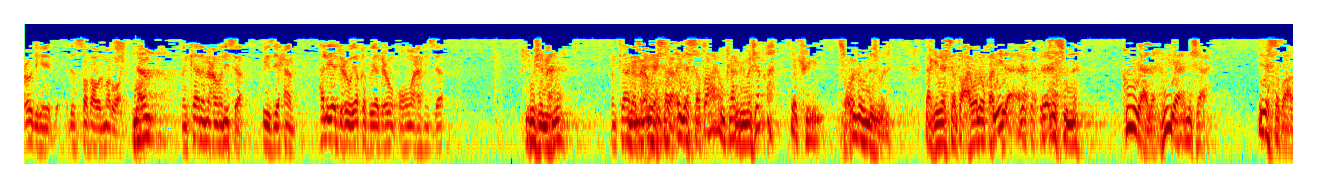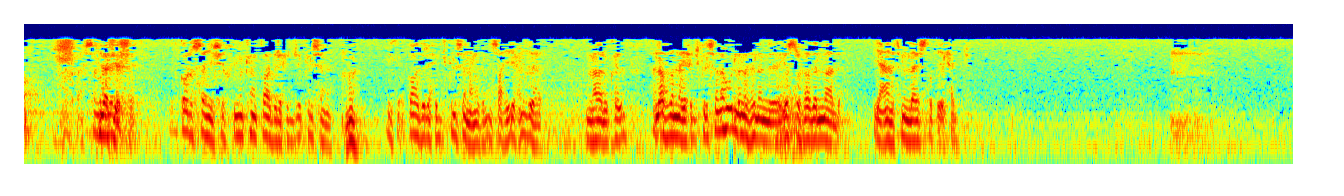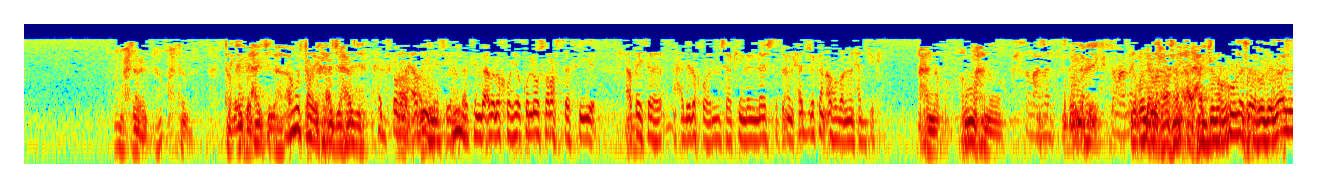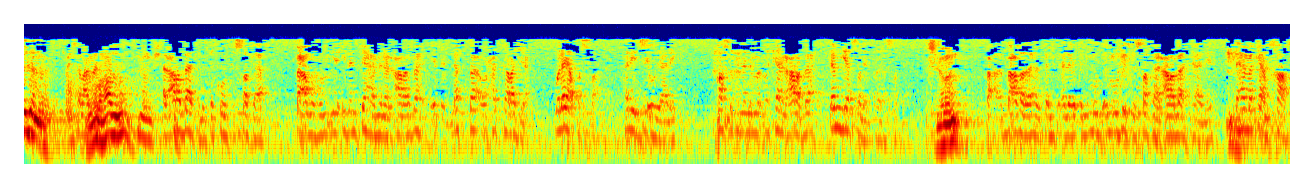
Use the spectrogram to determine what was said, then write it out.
عوده للصفا والمروة. نعم. من كان معه نساء في زحام هل يدعو يقف ويدعو وهو معه نساء؟ وش المعنى؟ من كان معه إذا نساء. إذا استطاع وكان في مشقة يكفي صعوده ونزوله. لكن إذا استطاع ولو قليل للسنة هو على هو النساء إذا استطاعوا إذا تيسر. القول يا شيخ في مكان قادر يحج كل سنة. قادر يحج كل سنة مثلا صحيح عنده مال وكذا. الأفضل أنه يحج كل سنة ولا مثلا يصرف هذا المال إعانة من لا يستطيع الحج. محتمل محتمل. ترغيب في الحج لها أو الترغيب في الحج حاجة حج فضل عظيم يا شيخ لكن بعض الأخوة يقول لو صرفت في أعطيته أحد الأخوة المساكين الذين لا يستطيعون الحج لكان أفضل من حجك. محل نظر هم محل نظر. يقول النبي يقول النبي صلى الله عليه وسلم الحج مبرور ليس له جزاء الا الجنة. هذه العربات اللي تكون في الصفا بعضهم إذا انتهى من العربة لف أو حتى رجع ولا الصفا هل يجزئه ذلك؟ خاصة أن مكان العربة لم يصل إلى الصفا. شلون؟ بعض الموجود في الصفا العربات هذه لها مكان خاص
